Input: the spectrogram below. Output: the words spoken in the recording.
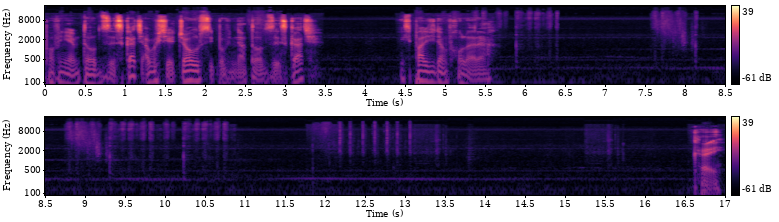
powinienem to odzyskać, a właściwie Josie powinna to odzyskać i spalić dom w cholerę. Okej.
